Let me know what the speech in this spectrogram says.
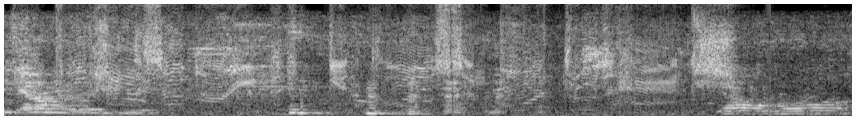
要不？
